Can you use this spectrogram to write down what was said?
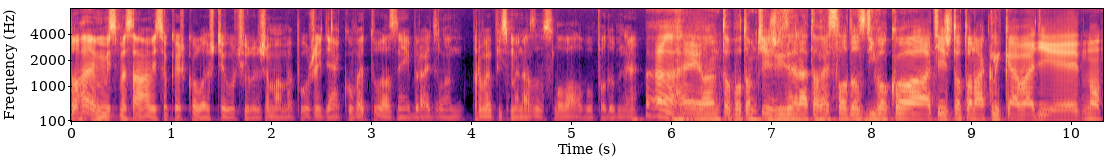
To hej, my sme sa na vysokej škole ešte učili, že máme použiť nejakú vetu a z nej brať len prvé písmena zo slova alebo podobne. Uh, hej, len to potom tiež vyzerá to heslo dosť divoko a tiež toto naklikávať je, no,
